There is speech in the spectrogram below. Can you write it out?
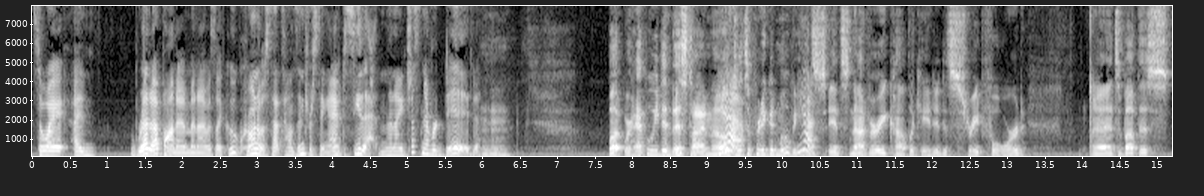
So I I read up on him, and I was like, ooh, Cronos, that sounds interesting. I have to see that, and then I just never did. Mm-hmm. But we're happy we did this time, though. Yeah. It's a pretty good movie. Yeah. It's it's not very complicated. It's straightforward. Uh, it's about this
